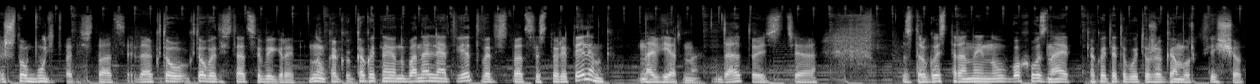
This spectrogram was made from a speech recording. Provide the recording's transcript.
что будет в этой ситуации, да, кто, кто в этой ситуации выиграет. Ну, какой-то, наверное, банальный ответ в этой ситуации сторителлинг, наверное, да, то есть э, с другой стороны, ну, бог его знает, какой-то это будет уже гамбургский счет.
